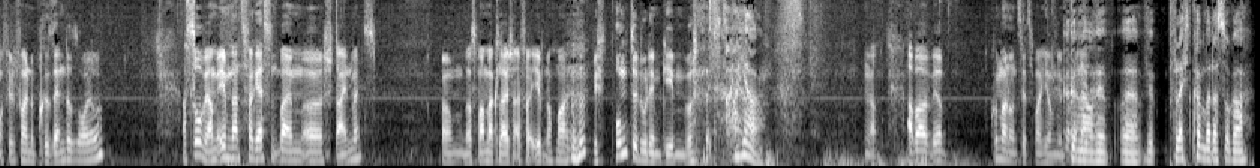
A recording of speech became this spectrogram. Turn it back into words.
auf jeden Fall eine präsente Säure. Ach so, wir haben eben ganz vergessen beim äh, Steinmetz. Ähm, das machen wir gleich einfach eben nochmal. Mhm. Wie viele Punkte du dem geben würdest. Ah ja. Ja, aber wir kümmern uns jetzt mal hier um den Genau, wir, äh, wir, vielleicht können wir das sogar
